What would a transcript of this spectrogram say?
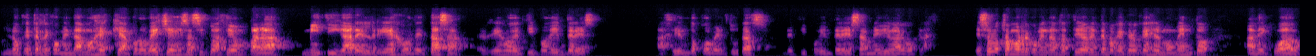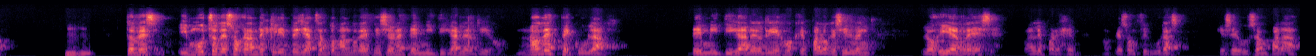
lo que te recomendamos es que aproveches esa situación para mitigar el riesgo de tasa, el riesgo de tipo de interés, haciendo coberturas de tipo de interés a medio y largo plazo. Eso lo estamos recomendando activamente porque creo que es el momento adecuado. Entonces, y muchos de esos grandes clientes ya están tomando decisiones de mitigar el riesgo, no de especular, de mitigar el riesgo, que es para lo que sirven los IRS, ¿vale? Por ejemplo, que son figuras que se usan para,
